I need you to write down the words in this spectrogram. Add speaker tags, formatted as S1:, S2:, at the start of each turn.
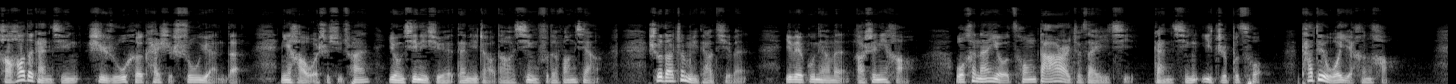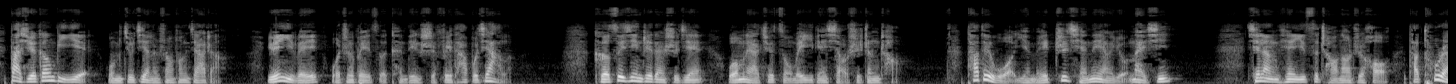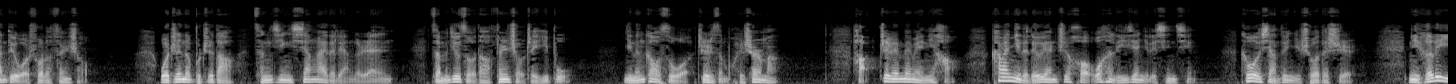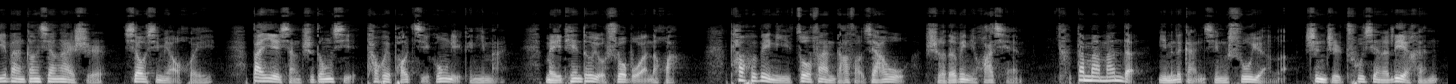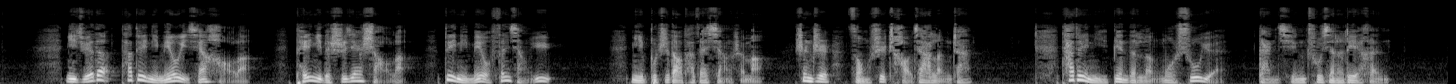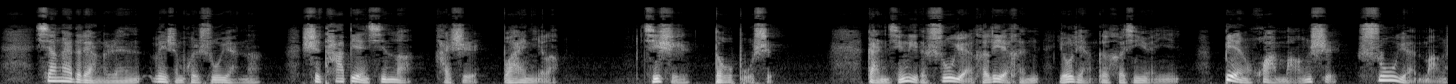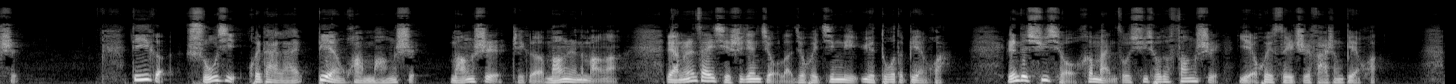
S1: 好好的感情是如何开始疏远的？你好，我是许川，用心理学带你找到幸福的方向。收到这么一条提问，一位姑娘问老师你好，我和男友从大二就在一起，感情一直不错，他对我也很好。大学刚毕业，我们就见了双方家长，原以为我这辈子肯定是非他不嫁了。可最近这段时间，我们俩却总为一点小事争吵，他对我也没之前那样有耐心。前两天一次吵闹之后，他突然对我说了分手。我真的不知道曾经相爱的两个人怎么就走到分手这一步。你能告诉我这是怎么回事吗？好，这位妹妹你好，看完你的留言之后，我很理解你的心情。可我想对你说的是，你和另一半刚相爱时，消息秒回，半夜想吃东西，他会跑几公里给你买，每天都有说不完的话，他会为你做饭、打扫家务，舍得为你花钱。但慢慢的，你们的感情疏远了，甚至出现了裂痕。你觉得他对你没有以前好了，陪你的时间少了，对你没有分享欲。你不知道他在想什么，甚至总是吵架冷战。他对你变得冷漠疏远，感情出现了裂痕。相爱的两个人为什么会疏远呢？是他变心了，还是不爱你了？其实都不是。感情里的疏远和裂痕有两个核心原因：变化盲视、疏远盲视。第一个，熟悉会带来变化盲视，盲视这个盲人的盲啊。两个人在一起时间久了，就会经历越多的变化，人的需求和满足需求的方式也会随之发生变化。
